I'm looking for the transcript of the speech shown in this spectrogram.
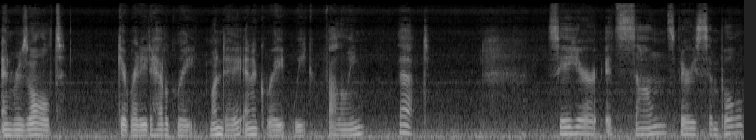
and result, get ready to have a great Monday and a great week following that. See here, it sounds very simple,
